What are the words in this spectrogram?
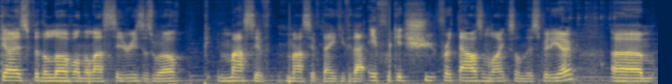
guys for the love on the last series as well. P massive, massive thank you for that. If we could shoot for a thousand likes on this video, um,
